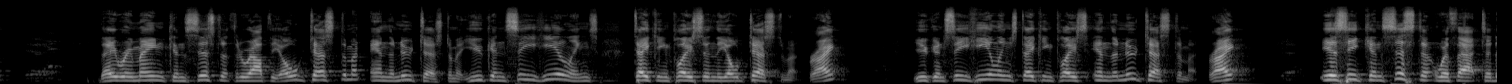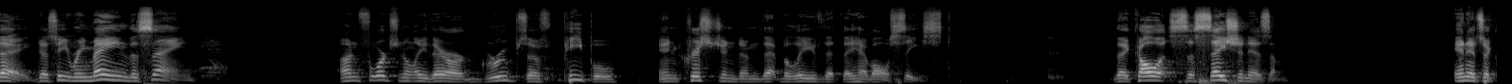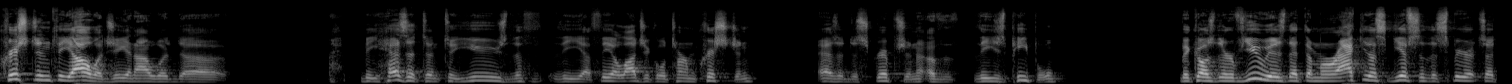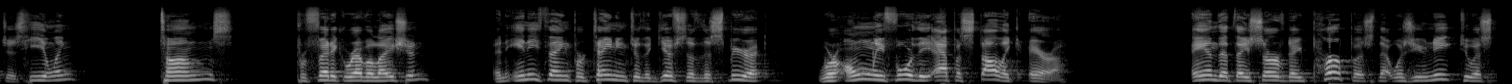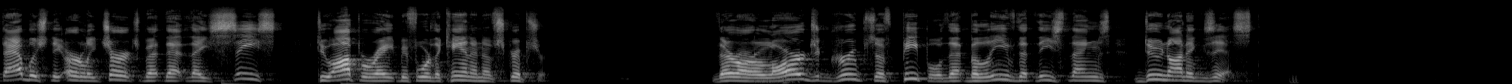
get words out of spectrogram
They remain consistent throughout the Old Testament and the New Testament. You can see healings taking place in the Old Testament, right? You can see healings taking place in the New Testament, right? Is he consistent with that today? Does he remain the same? Unfortunately, there are groups of people in Christendom that believe that they have all ceased. They call it cessationism. And it's a Christian theology, and I would uh, be hesitant to use the, the uh, theological term Christian as a description of these people because their view is that the miraculous gifts of the Spirit, such as healing, tongues, prophetic revelation, and anything pertaining to the gifts of the Spirit were only for the apostolic era, and that they served a purpose that was unique to establish the early church, but that they ceased to operate before the canon of Scripture. There are large groups of people that believe that these things do not exist.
